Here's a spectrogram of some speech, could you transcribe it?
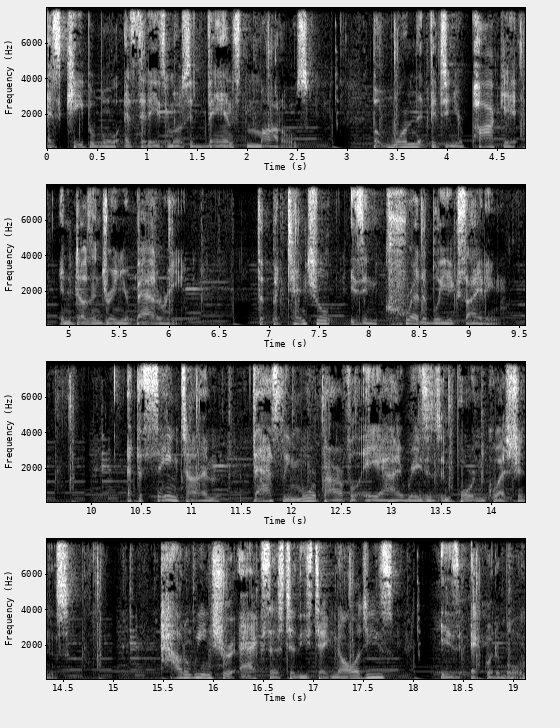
as capable as today's most advanced models one that fits in your pocket and doesn't drain your battery. The potential is incredibly exciting. At the same time, vastly more powerful AI raises important questions. How do we ensure access to these technologies is equitable?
